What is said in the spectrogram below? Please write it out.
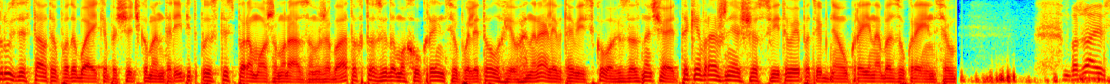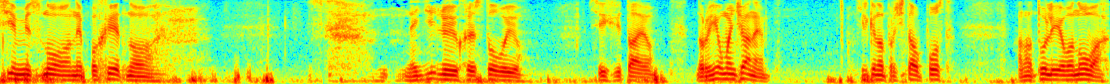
Друзі, ставте вподобайки, пишіть коментарі, підписуйтесь, переможемо разом. Вже багато хто з відомих українців, політологів, генералів та військових зазначають таке враження, що світові потрібна Україна без українців. Бажаю всім міцного, непохитного. З неділею Христовою. Всіх вітаю. Дорогі уманчани, тільки но прочитав пост Анатолія Іванова,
